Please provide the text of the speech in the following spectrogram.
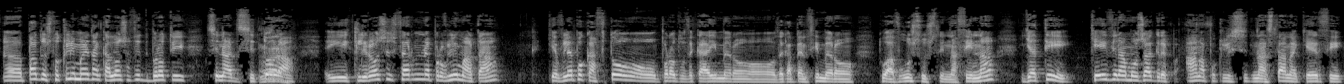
Ε, Πάντως το κλίμα ήταν καλό σε αυτή την πρώτη συνάντηση. Τώρα, οι κληρώσεις φέρνουν προβλήματα και βλέπω καυτό πρώτο δεκαήμερο, δεκαπενθήμερο του Αυγούστου στην Αθήνα, γιατί και η Δυναμό Ζάγκρεπ, αν αποκλείσει την Αστάνα και έρθει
